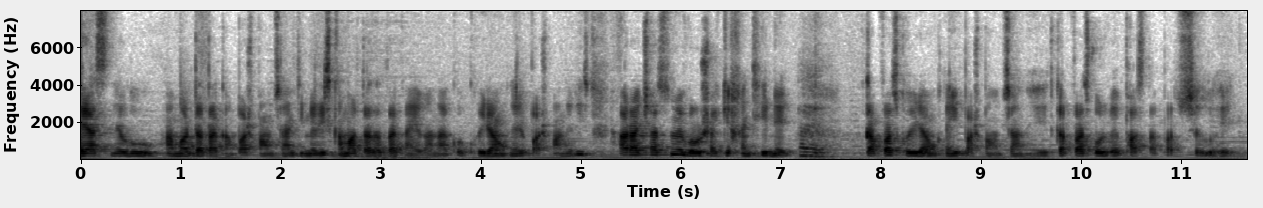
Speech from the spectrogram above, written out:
վերացնելու համար դատական պաշտպանության դիմելիս կամ արտադատական եղանակով քո իրավունքները պաշտպանելիս առաջացնում է որոշակի խնդիրներ կապված քո իրավունքների պաշտպանության հետ, կապված որևէ փաստ ապացուցելու հետ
